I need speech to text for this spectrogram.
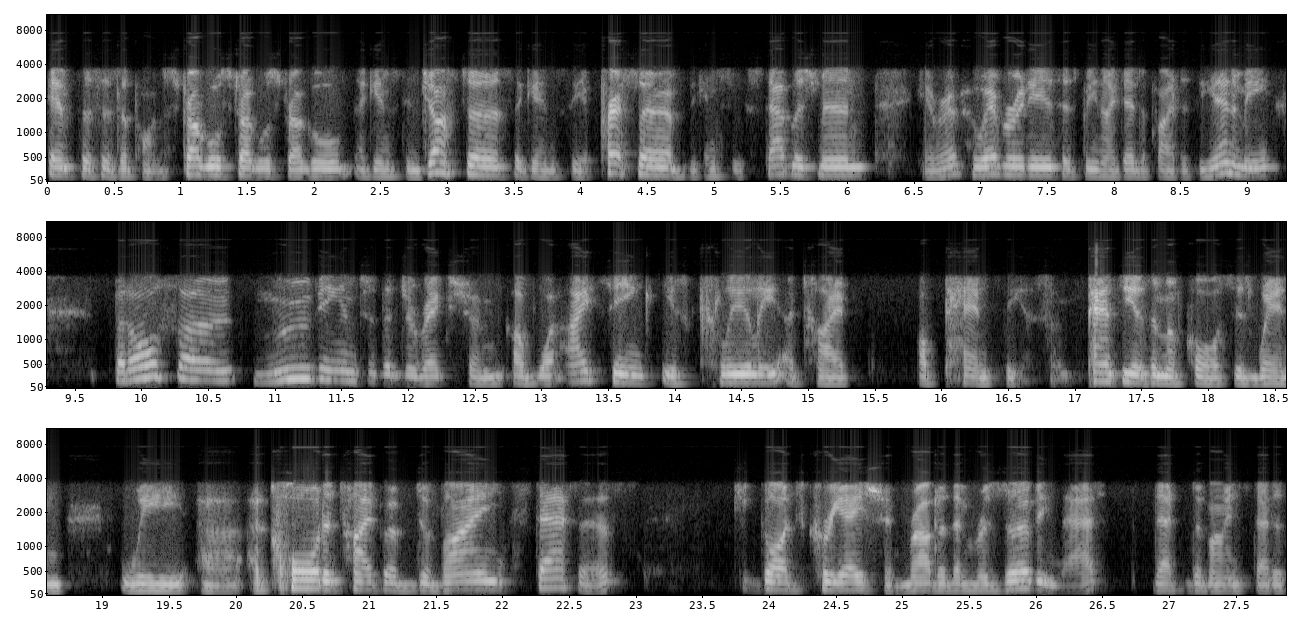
emphasis upon struggle, struggle, struggle against injustice, against the oppressor, against the establishment, whoever it is has been identified as the enemy, but also moving into the direction of what I think is clearly a type of pantheism. Pantheism, of course, is when we uh, accord a type of divine status to God's creation rather than reserving that, that divine status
